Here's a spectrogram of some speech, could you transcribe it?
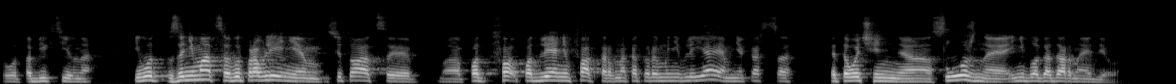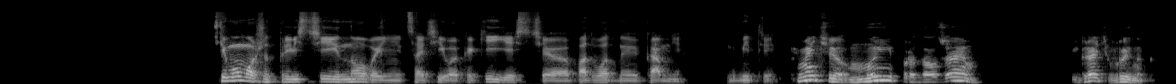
вот, объективно. И вот заниматься выправлением ситуации а, под, под влиянием факторов, на которые мы не влияем, мне кажется, это очень а, сложное и неблагодарное дело. К чему может привести новая инициатива? Какие есть э, подводные камни, Дмитрий? Понимаете, мы продолжаем играть в рынок.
